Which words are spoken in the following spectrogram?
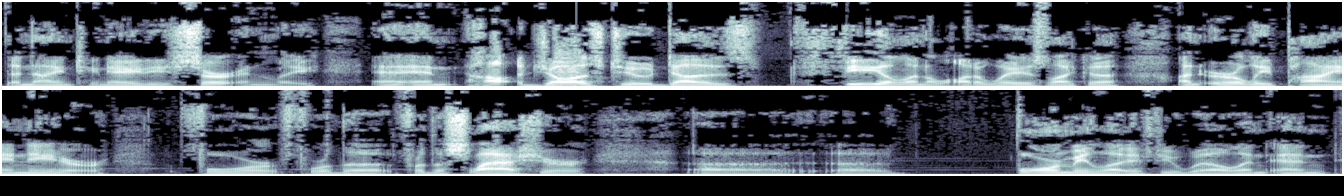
the 1980s, certainly. And, and Jaws 2 does feel in a lot of ways like a an early pioneer for for the for the slasher uh, uh, formula, if you will, and and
